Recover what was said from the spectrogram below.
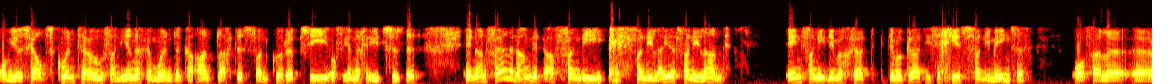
om jouself skoon te hou van enige moontlike aanklagtes van korrupsie of enige iets soos dit. En dan verder hang dit af van die van die leiers van die land en van die demokrat, demokratiese gees van die mense of hulle uh,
